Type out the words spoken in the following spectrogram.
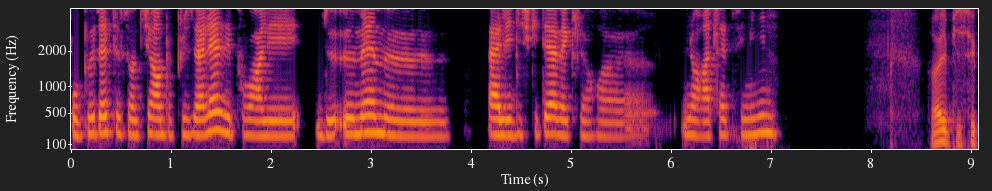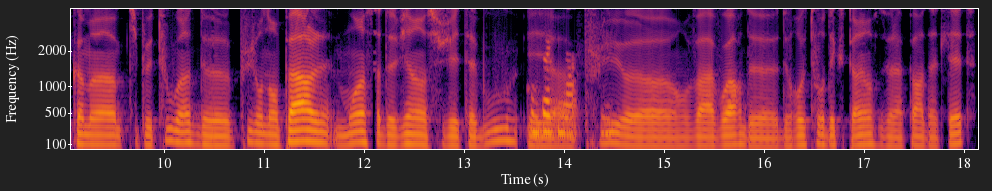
pour peut-être se sentir un peu plus à l'aise et pouvoir aller de eux-mêmes euh, aller discuter avec leur euh, leur athlète féminine et puis c'est comme un petit peu tout, hein, de plus on en parle, moins ça devient un sujet tabou et euh, plus euh, on va avoir de, retours d'expérience de la part d'athlètes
